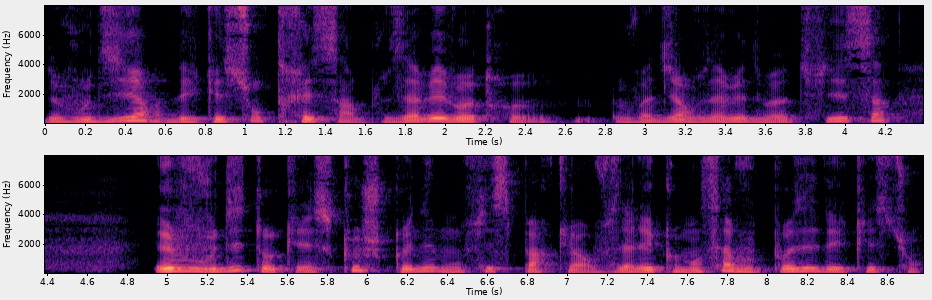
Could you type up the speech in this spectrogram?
de vous dire des questions très simples. Vous avez votre, on va dire, vous avez votre fils, et vous vous dites, ok, est-ce que je connais mon fils par cœur? Vous allez commencer à vous poser des questions.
